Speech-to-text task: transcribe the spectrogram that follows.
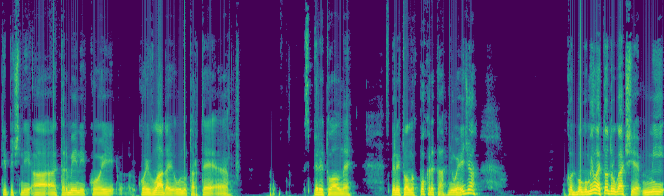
tipični a, termini koji, koji vladaju unutar te spiritualne spiritualnog pokreta New Age-a. Kod Bogumila je to drugačije. Mi e,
